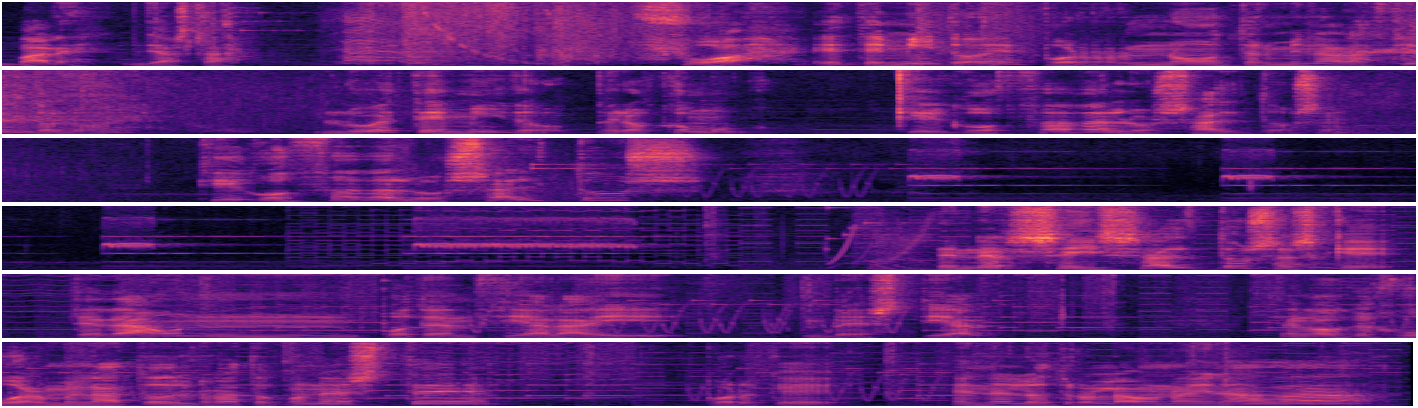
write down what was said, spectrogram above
Vale, ya está. Fua, he temido, ¿eh? Por no terminar haciéndolo, ¿eh? Lo he temido, pero cómo... Qué gozada los saltos, ¿eh? Qué gozada los saltos Tener seis saltos es que te da un potencial ahí bestial. Tengo que jugármela todo el rato con este. Porque en el otro lado no hay nada.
